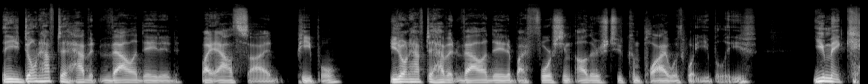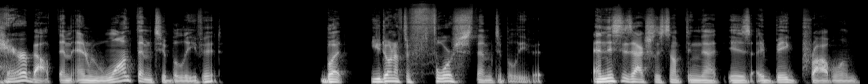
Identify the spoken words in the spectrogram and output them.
then you don't have to have it validated by outside people. You don't have to have it validated by forcing others to comply with what you believe. You may care about them and want them to believe it, but you don't have to force them to believe it. And this is actually something that is a big problem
